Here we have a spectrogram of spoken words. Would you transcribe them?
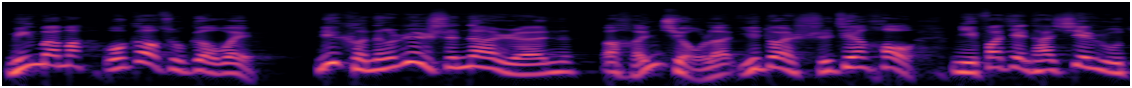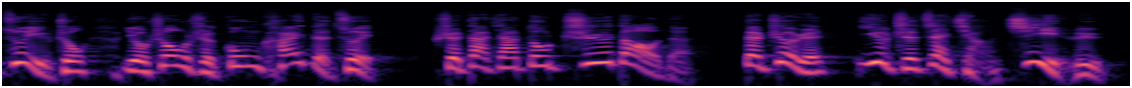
明白吗？我告诉各位，你可能认识那人呃很久了，一段时间后，你发现他陷入罪中，有时候是公开的罪，是大家都知道的。但这人一直在讲纪律，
